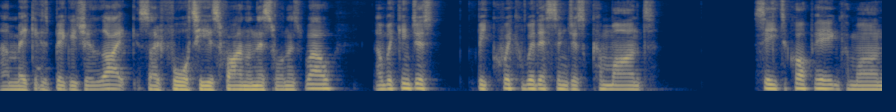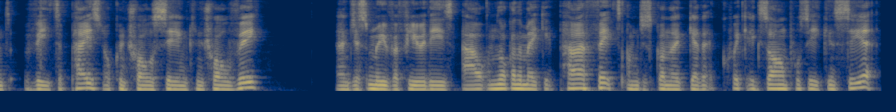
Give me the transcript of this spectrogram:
and make it as big as you like. So 40 is fine on this one as well. And we can just be quick with this and just command C to copy and command V to paste or control C and control V and just move a few of these out. I'm not going to make it perfect. I'm just going to get a quick example so you can see it.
